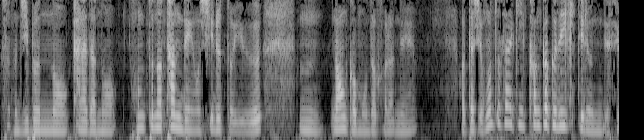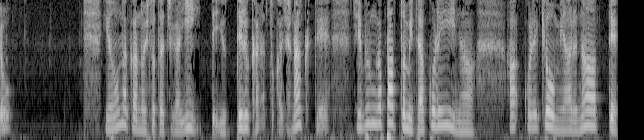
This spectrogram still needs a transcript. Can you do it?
その自分の体の本当の丹田を知るという、うん、なんかもうだからね、私ほんと最近感覚で生きてるんですよ。世の中の人たちがいいって言ってるからとかじゃなくて、自分がパッと見て、あ、これいいな、あ、これ興味あるなって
